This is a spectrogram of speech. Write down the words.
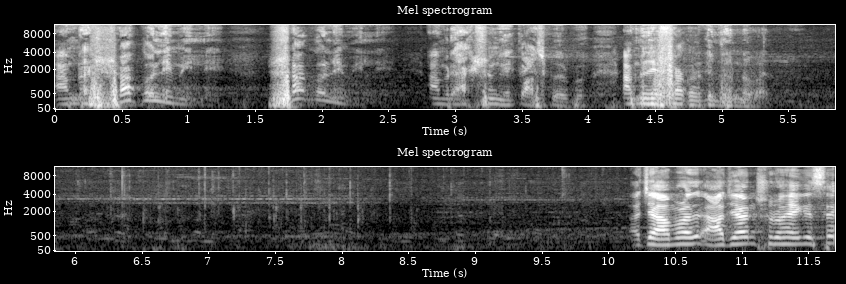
আমরা সকলে মিলে সকলে মিলে আমরা একসঙ্গে কাজ করব। আপনাদের সকলকে ধন্যবাদ। আচ্ছা আমরা আজান শুরু হয়ে গেছে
